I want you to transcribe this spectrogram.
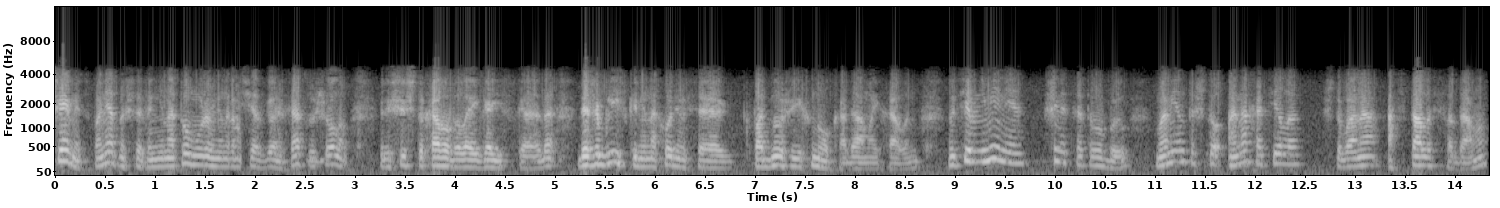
Шемец, понятно, что это не на том уровне, на котором сейчас говорим. Хас ушел, решит, что Хава была эгоистка. Да? Даже близко не находимся к подножию их ног Адама и Хавы. Но тем не менее, Шемец этого был. Моменты, что она хотела, чтобы она осталась с Адамом.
